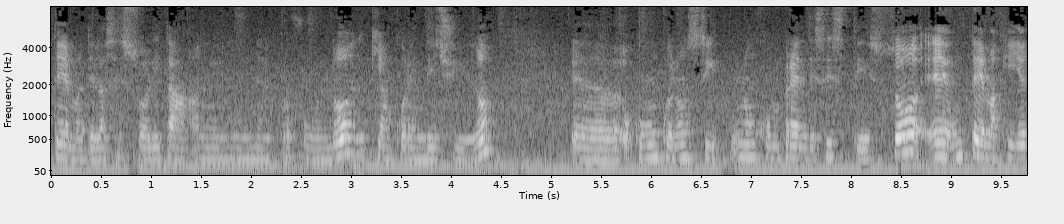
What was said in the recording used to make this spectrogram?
tema della sessualità nel, nel profondo, chi è ancora indeciso eh, o comunque non, si, non comprende se stesso, è un tema in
